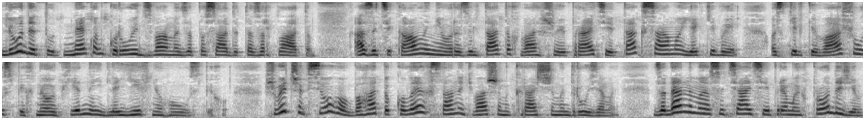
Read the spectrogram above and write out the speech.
Люди тут не конкурують з вами за посаду та зарплату, а зацікавлені у результатах вашої праці так само, як і ви, оскільки ваш успіх необхідний для їхнього успіху. Швидше всього, багато колег стануть вашими кращими друзями. За даними Асоціації прямих продажів,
